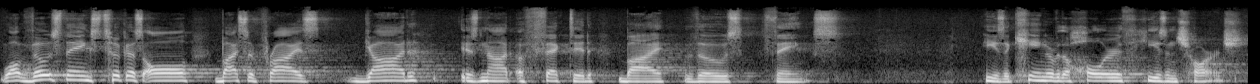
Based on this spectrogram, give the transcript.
While those things took us all by surprise, God is not affected by those things. He is a king over the whole earth, He is in charge.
